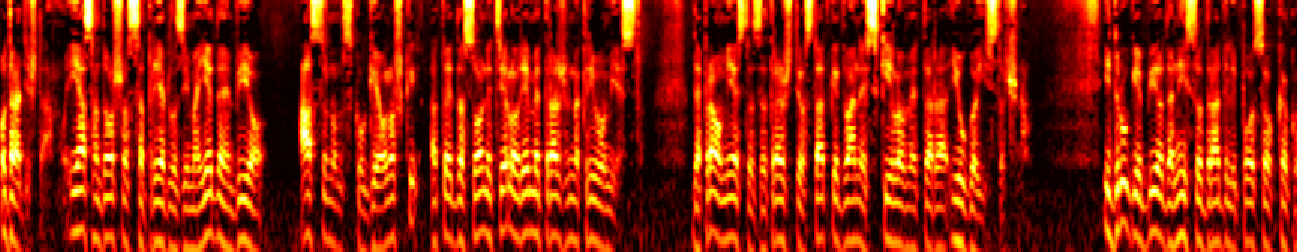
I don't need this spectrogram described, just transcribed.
odradiš tamo. I ja sam došao sa prijedlozima. Jedan je bio astronomsko-geološki, a to je da su oni cijelo vrijeme tražili na krivom mjestu. Da je pravo mjesto za tražiti ostatke 12 km jugoistočno. I drugi je bio da nisu odradili posao kako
